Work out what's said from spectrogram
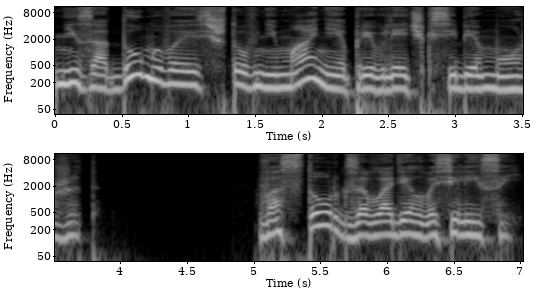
не задумываясь, что внимание привлечь к себе может. Восторг завладел Василисой.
